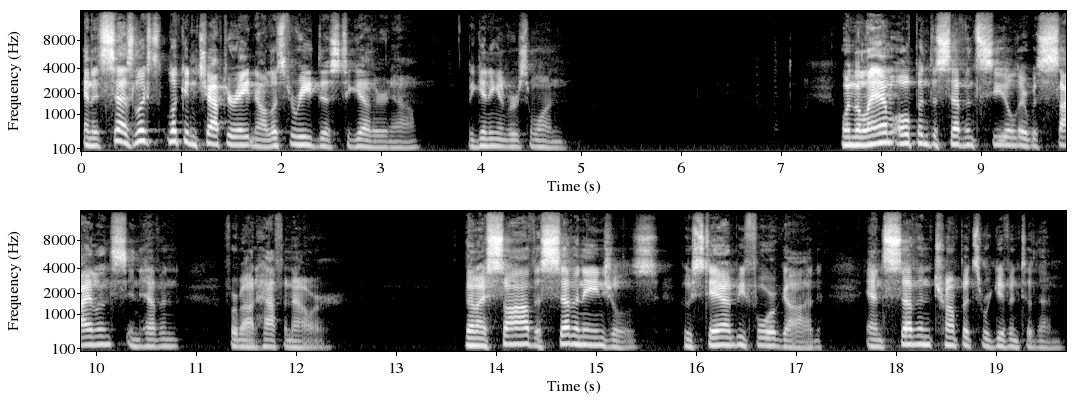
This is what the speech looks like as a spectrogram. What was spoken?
And it says, let's look in chapter 8 now. Let's read this together now, beginning in verse 1. When the Lamb opened the seventh seal, there was silence in heaven for about half an hour. Then I saw the seven angels who stand before God, and seven trumpets were given to them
